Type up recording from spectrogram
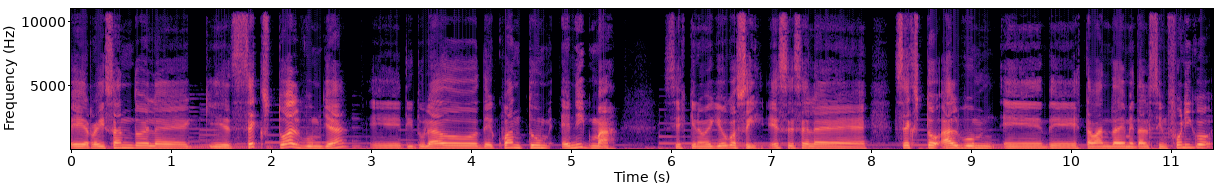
eh, revisando el, sexto álbum ya, titulado The Quantum Enigma. Si es que no me equivoco, sí. Ese es el sexto álbum de esta banda de metal sinfónico.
